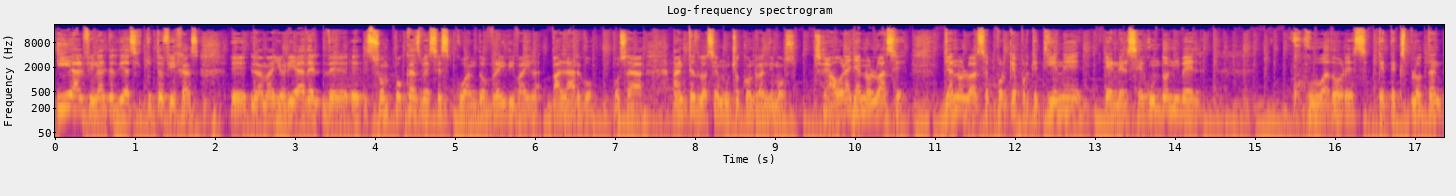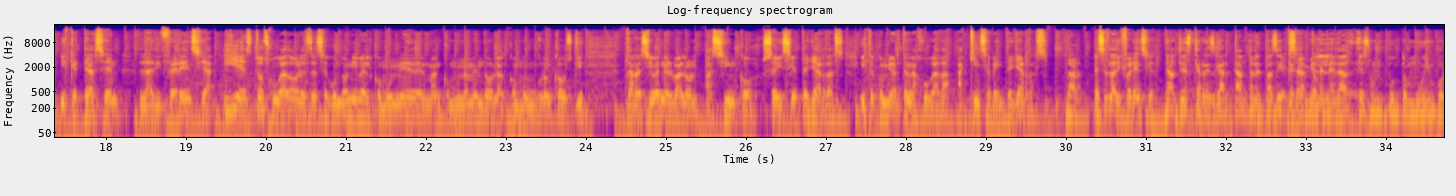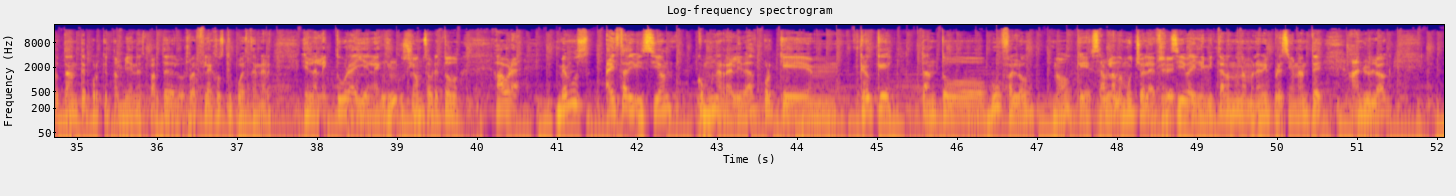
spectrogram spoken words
y al final del día, si tú te fijas, eh, la mayoría de, eh, son pocas veces cuando Brady va, largo. O sea, antes lo hacía mucho con Randy Moss. Ahora ya no lo hace. Ya no lo hace, ¿por qué? Porque tiene en el segundo nivel jugadores que te explotan y que te hacen la diferencia. Y estos jugadores de segundo nivel, como un Edelman, como una Mendola, como un Gronkowski, te reciben el balón a 5, 6, 7 yardas y te convierten la jugada a 15, 20 yardas. Claro. Esa es la diferencia. Ya no tienes que arriesgar tanto en el pase y que también en la edad es un punto muy importante porque también es parte de los reflejos que puedes tener en la lectura y en la ejecución, sobre todo. Ahora, vemos a esta división como una realidad porque mm, creo que tanto Buffalo, ¿no? Que se ha hablado mucho de la defensiva y limitaron de una manera impresionante a Andrew Locke.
